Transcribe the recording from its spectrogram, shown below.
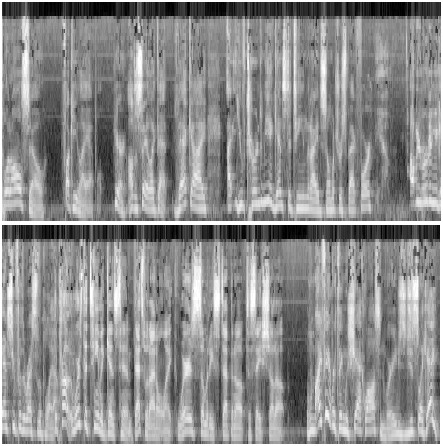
But also, fuck Eli Apple. Here, I'll just say it like that. That guy, I, you've turned me against a team that I had so much respect for. Yeah. I'll be rooting against you for the rest of the playoffs. the problem. Where's the team against him? That's what I don't like. Where's somebody stepping up to say shut up? Well, my favorite thing was Shaq Lawson, where he's just like, "Hey,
